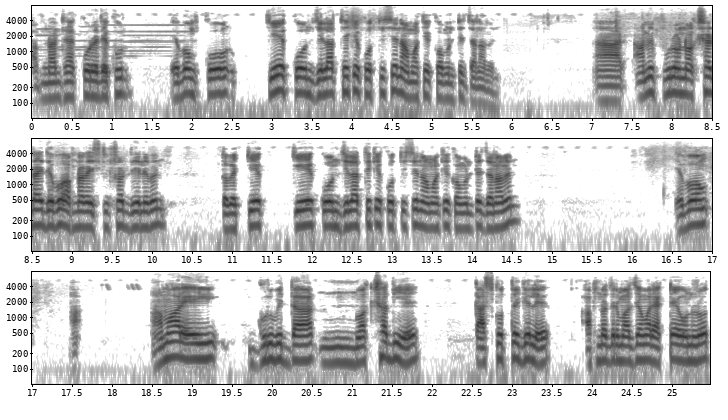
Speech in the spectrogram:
আপনারা করে দেখুন। এবং কে কোন জেলা থেকে করতেছেন আমাকে কমেন্টে জানাবেন। আর আমি পুরো নকশাটাই দেবো, আপনারা স্ক্রিনশট দিয়ে নেবেন। তবে কে কে কোন জেলা থেকে করতেছেন আমাকে কমেন্টে জানাবেন। এবং আমার এই গুরুবিদ্যা নকশা দিয়ে কাজ করতে গেলে আপনাদের মাঝে আমার একটাই অনুরোধ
